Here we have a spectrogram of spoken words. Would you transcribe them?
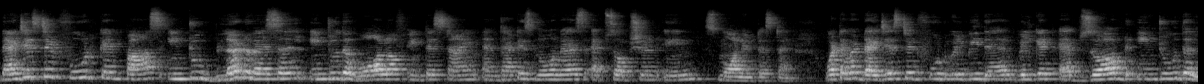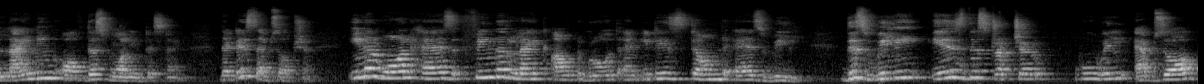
Digested food can pass into blood vessel into the wall of intestine and that is known as absorption in small intestine. Whatever digested food will be there will get absorbed into the lining of the small intestine. That is absorption. Inner wall has finger-like outgrowth and it is termed as villi. This villi is the structure who will absorb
